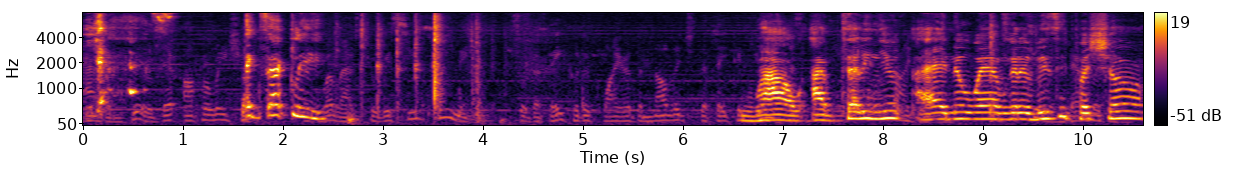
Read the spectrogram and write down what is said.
and observe their operation, Exactly. as well as to receive training so that they could acquire the knowledge that they could use Wow, I'm telling you, I know where I'm gonna visit for sure.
